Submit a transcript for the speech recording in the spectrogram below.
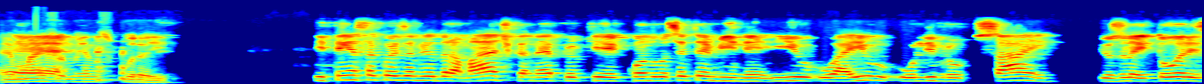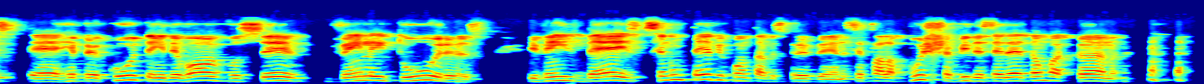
É, é mais ou menos por aí. E tem essa coisa meio dramática, né? Porque quando você termina e o, aí o, o livro sai e os leitores é, repercutem e devolvem você, vem leituras e vem ideias você não teve quando estava escrevendo. Você fala, puxa vida, essa ideia é tão bacana.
